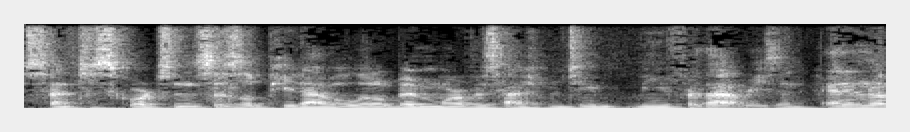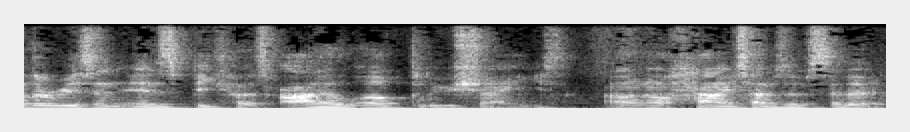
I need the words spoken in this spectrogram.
Centiskorch and Sizzlipede, I have a little bit more of a attachment to me for that reason. And another reason is because I love blue shinies. I don't know how many times I've said it,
